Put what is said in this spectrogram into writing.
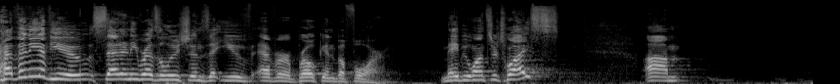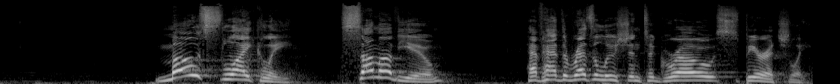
have any of you set any resolutions that you've ever broken before? Maybe once or twice? Um, most likely, some of you have had the resolution to grow spiritually.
